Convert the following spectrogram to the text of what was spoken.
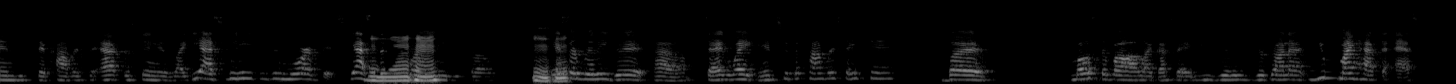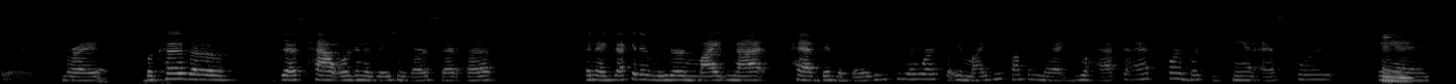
end the conversation after seeing it like, yes, we need to do more of this. Yes, this mm-hmm. is what we mm-hmm. need. So mm-hmm. it's a really good uh, segue into the conversation. But most of all, like I said, you really, you're gonna, you might have to ask for it, right? Because of just how organizations are set up, an executive leader might not have visibility to your work. So it might be something that you have to ask for, but you can ask for it. Mm-hmm. And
